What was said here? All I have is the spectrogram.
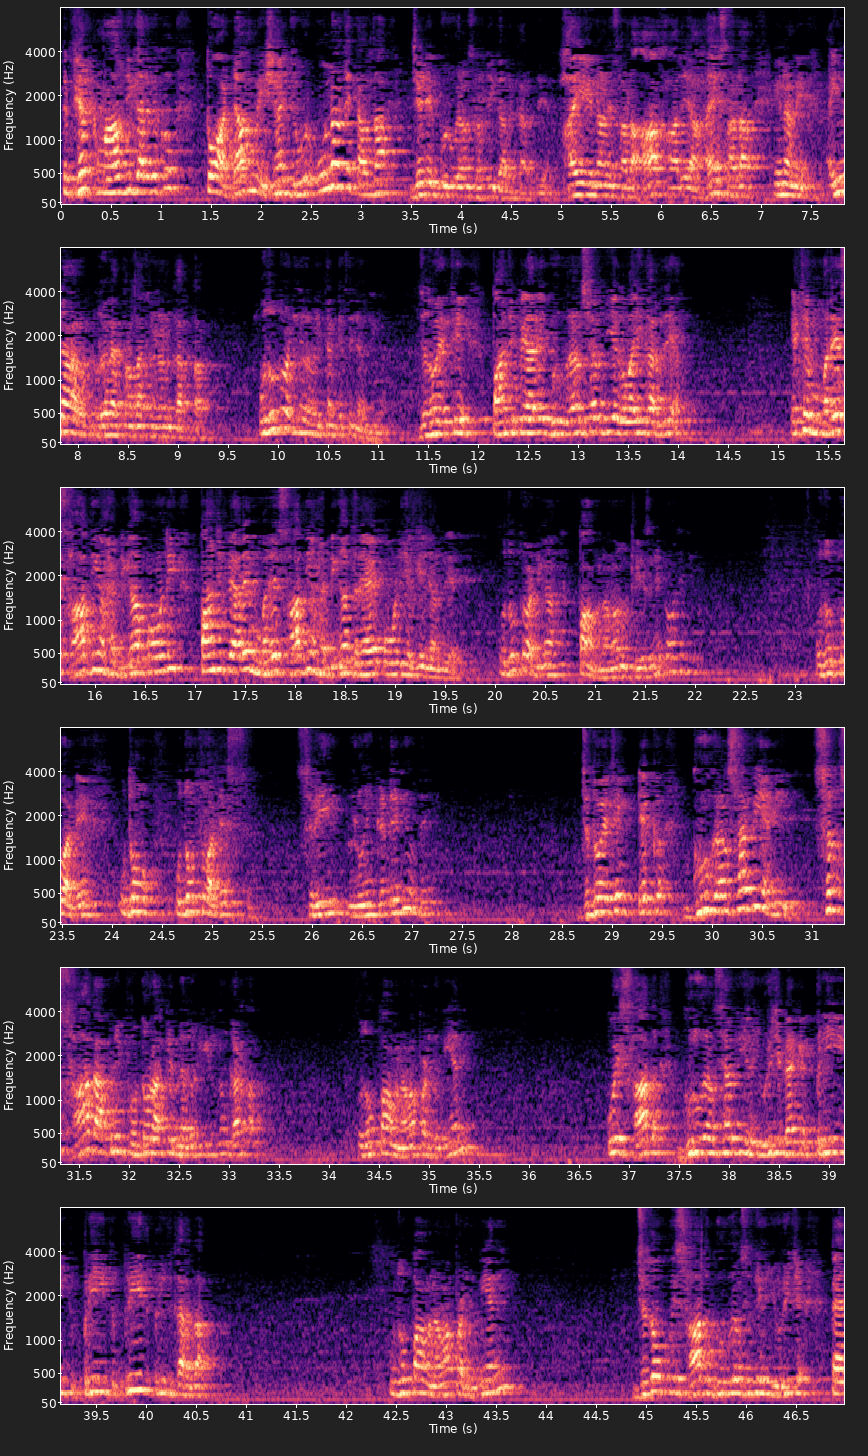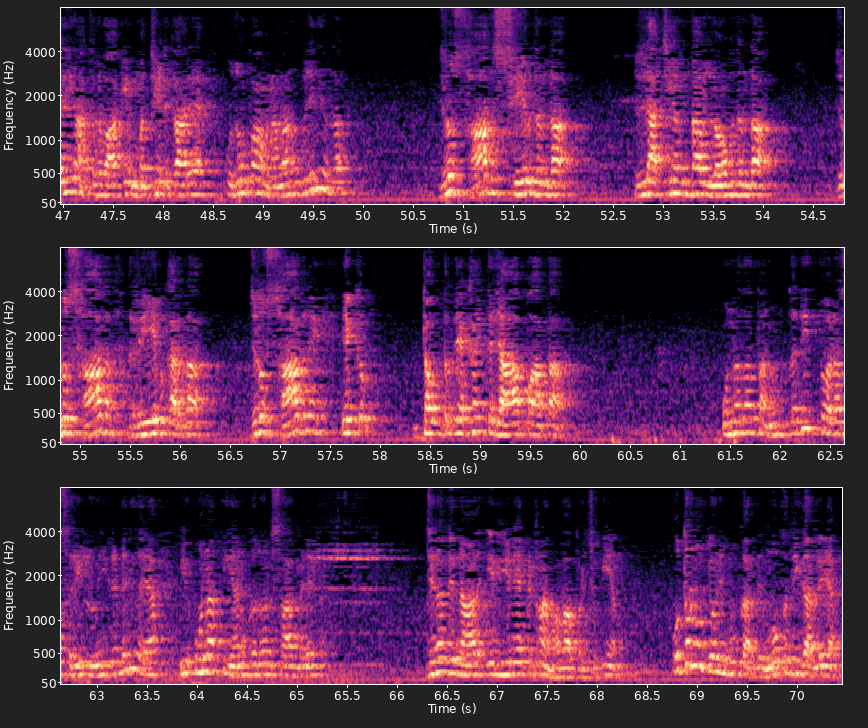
ਤੇ ਫਿਰ ਕਮਾਲ ਦੀ ਗੱਲ ਵੇਖੋ, ਤੁਹਾਡਾ ਹਮੇਸ਼ਾ ਜ਼ੋਰ ਉਹਨਾਂ ਤੇ ਚੱਲਦਾ ਜਿਹੜੇ ਗੁਰੂ ਗ੍ਰੰਥ ਸਾਹਿਬ ਦੀ ਗੱਲ ਕਰਦੇ ਆ। ਹਾਏ, ਇਹਨਾਂ ਨੇ ਸਾਡਾ ਆਹ ਖਾ ਲਿਆ, ਹਾਏ ਸਾਡਾ, ਇਹਨਾਂ ਨੇ ਇੰਨਾ ਰਵਾਇਤਾਂ ਦਾ ਖੰਡਨ ਕਰਤਾ। ਉਦੋਂ ਤੁਹਾਡੀਆਂ ਰਵਾਇਤਾਂ ਕਿੱਥੇ ਜਾਂਦੀਆਂ? ਜਦੋਂ ਇੱਥੇ ਪੰਜ ਪਿਆਰੇ ਗੁਰੂ ਗ੍ਰੰਥ ਸਾਹਿਬ ਦੀ ਅਗਵਾਈ ਕਰਦੇ ਆ, ਇੱਥੇ ਮਰੇ ਸਾਧ ਦੀਆਂ ਹੱਡੀਆਂ ਪਾਉਣ ਲਈ, ਪੰਜ ਪਿਆਰੇ ਮਰੇ ਸਾਧ ਦੀਆਂ ਹੱਡੀਆਂ ਦਰਿਆਏ ਪਾਉਣ ਲਈ ਅੱਗੇ ਜਾਂਦੇ ਆ। ਉਦੋਂ ਤੁਹਾਡੀਆਂ ਭਾਵਨਾਵਾਂ ਨੂੰ ਠੇਸ ਨਹੀਂ ਪਹੁੰਚਦੀ ਉਦੋਂ ਤੁਹਾਡੇ, ਉਦੋਂ ਉਦੋਂ ਤੁਹਾਡੇ ਸਰੀਰ ਲੂਈ ਕੰਡੇ ਨਹੀਂ ਹੁੰਦੇ। ਜਦੋਂ ਇੱਥੇ ਇੱਕ ਗੁਰੂ ਗ੍ਰੰਥ ਸਾਹਿਬ ਵੀ ਹੈ ਨਹੀਂ, ਸਿਰਫ ਸਾਧ ਆਪਣੀ ਫੋਟੋ ਰੱਖ ਕੇ ਨਗਰ ਕੀਰਤਨ ਕਰਦਾ ਉਦੋਂ ਭਾਵਨਾਵਾਂ ਭੜਕਦੀਆਂ ਨੇ। ਕੋਈ ਸਾਧ ਗੁਰੂ ਗ੍ਰੰਥ ਸਾਹਿਬ ਦੀ ਹਜ਼ੂਰੀ 'ਚ ਬਹਿ ਕੇ ਪ੍ਰੀਤ ਪ੍ਰੀਤ ਪ੍ਰੀਤ ਪ੍ਰੀਤ ਕਰਦਾ। ਉਦੋਂ ਭਾਵਨਾਵਾਂ ਭੜਕਦੀਆਂ ਨਹੀਂ ਜਦੋਂ ਕੋਈ ਸਾਧ ਗੁਰੂ ਗ੍ਰੰਥ ਸਾਹਿਬ ਦੀ ਹਜ਼ੂਰੀ 'ਚ ਪੈਰੀ ਹੱਥ ਲਵਾ ਕੇ ਮੱਥੇ ਟਿਕਾ ਰਿਹਾ, ਉਦੋਂ ਭਾਵਨਾਵਾਂ ਨੂੰ ਕੁਝ ਨਹੀਂ ਹੁੰਦਾ। ਜਦੋਂ ਸਾਧ ਸੇਵ ਦਿੰਦਾ ਲਾਚੀਆਂ ਦਿੰਦਾ, ਲੌਂਗ ਦਿੰਦਾ, ਜਦੋਂ ਸਾਧ ਰੇਪ ਕਰਦਾ, ਜਦੋਂ ਸਾਧ ਨੇ ਇੱਕ ਡਾਕਟਰ ਦੇ ਅੱਖਾਂ 'ਚ ਤੇਜ਼ਾਬ ਪਾਤਾ। ਉਹਨਾਂ ਦਾ ਤੁਹਾਨੂੰ ਕਦੀ ਤੁਹਾਡਾ ਸਰੀਰ ਲੋਹੀ ਕੱਢ ਨਹੀਂ ਹੋਇਆ ਵੀ ਉਹਨਾਂ ਧੀਆਂ ਨੂੰ ਕਦੋਂ ਇਨਸਾਫ ਮਿਲੇਗਾ? ਜਿਨ੍ਹਾਂ ਦੇ ਨਾਲ ਇਹ ਜਿਹੜੀਆਂ ਘਟਨਾਵਾਂ ਵਾਪਰ ਚੁੱਕੀਆਂ। ਉਧਰ ਨੂੰ ਕਿਉਂ ਨਹੀਂ ਮੂੰਹ ਕਰਦੇ? ਮੁੱਖ ਦੀ ਗੱਲ ਇਹ ਆ।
